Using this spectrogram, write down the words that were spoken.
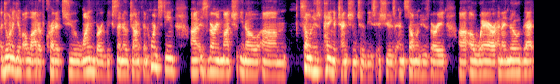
I do want to give a lot of credit to Weinberg because I know Jonathan Hornstein uh, is very much, you know, um, someone who's paying attention to these issues and someone who's very uh, aware. And I know that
